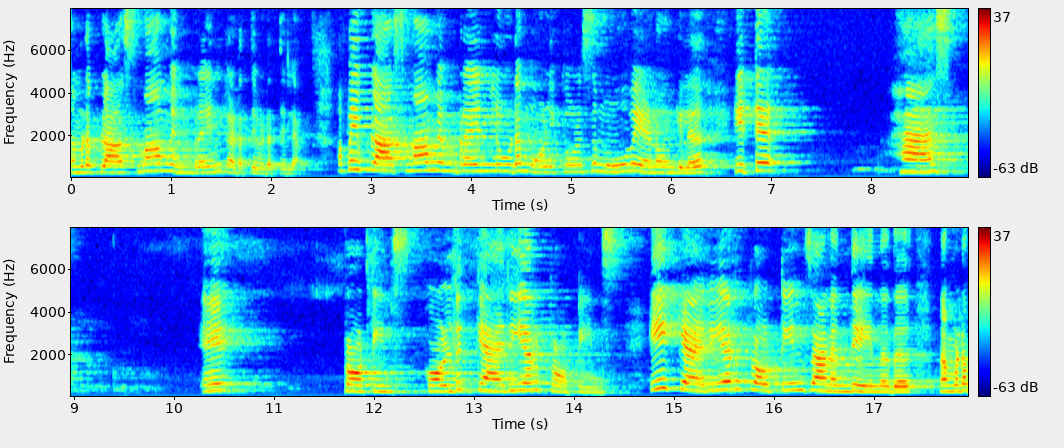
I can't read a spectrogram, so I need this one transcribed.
നമ്മുടെ പ്ലാസ്മ മെംബ്രെയിൻ കടത്തി വിടത്തില്ല. അപ്പോൾ ഈ പ്ലാസ്മ മെംബ്രെയിനിലൂടെ മോളിക്യൂൾസ് മൂവ് ചെയ്യണമെങ്കിൽ it has a proteins called carrier proteins ഈ കാരിയർ പ്രോട്ടീൻസ് ആണ് എന്ത് ചെയ്യുന്നത്? നമ്മുടെ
